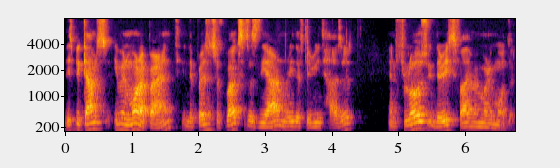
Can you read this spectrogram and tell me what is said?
This becomes even more apparent in the presence of bugs such as the ARM read after read hazard and flaws in the RISC-V memory model.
